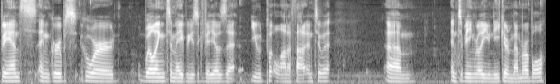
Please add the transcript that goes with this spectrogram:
bands and groups who were willing to make music videos that you would put a lot of thought into it, um, into being really unique or memorable.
